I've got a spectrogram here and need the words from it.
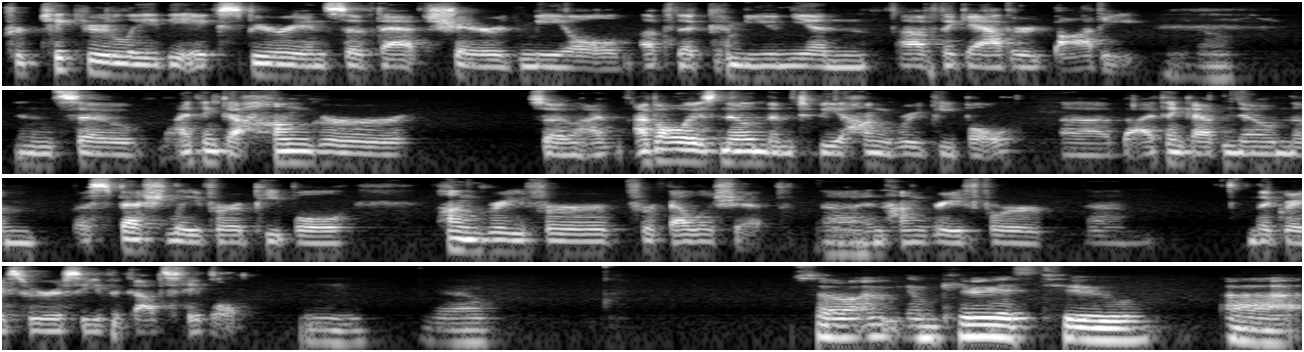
particularly the experience of that shared meal, of the communion of the gathered body. And so I think a hunger So I've, I've always known them to be hungry people. Uh, but I think I've known them especially for people hungry for, for fellowship uh, and hungry for um, the grace we receive at God's table. Mm, yeah. So I'm, I'm curious to uh,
